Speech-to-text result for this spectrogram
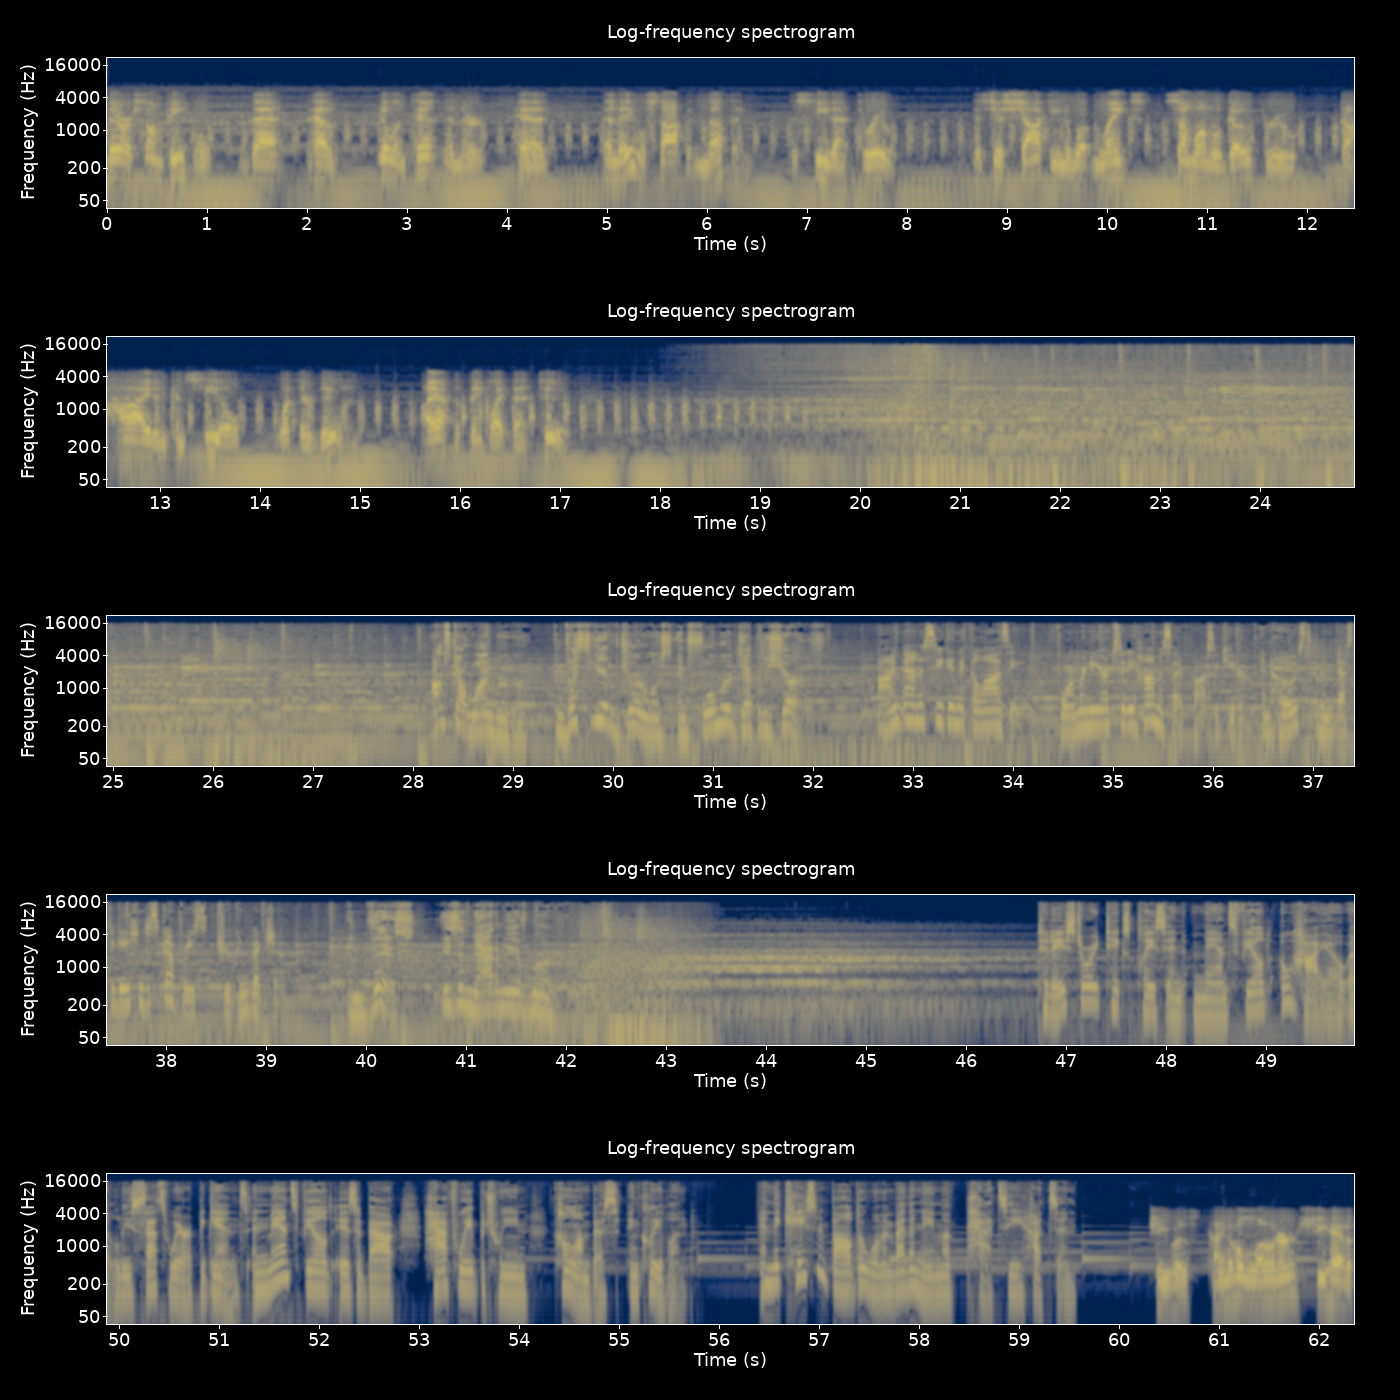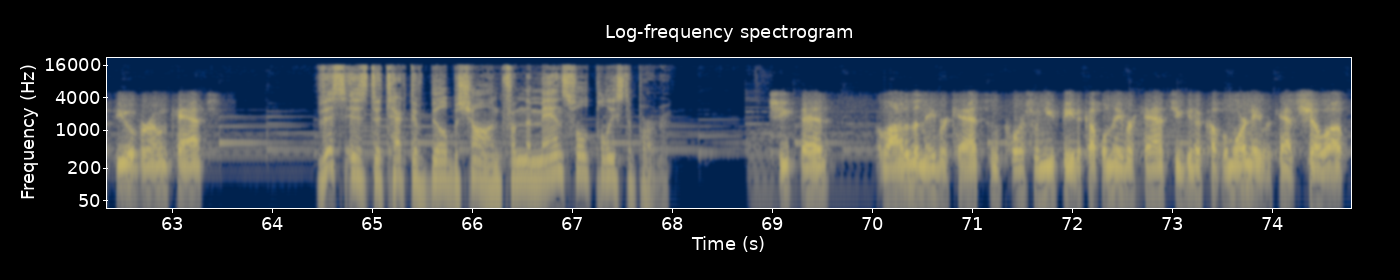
there are some people that have ill intent in their head and they will stop at nothing to see that through. It's just shocking to what lengths someone will go through to hide and conceal what they're doing. I have to think like that too. I'm Scott Weinberger, investigative journalist and former deputy sheriff. I'm Anna-Sigga Nicolazzi, former New York City homicide prosecutor and host of Investigation Discovery's True Conviction. And this is Anatomy of Murder. Today's story takes place in Mansfield, Ohio. At least that's where it begins. And Mansfield is about halfway between Columbus and Cleveland and the case involved a woman by the name of Patsy Hudson. She was kind of a loner. She had a few of her own cats. This is Detective Bill Bushong from the Mansfield Police Department. She fed a lot of the neighbor cats. And of course, when you feed a couple neighbor cats, you get a couple more neighbor cats show up.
